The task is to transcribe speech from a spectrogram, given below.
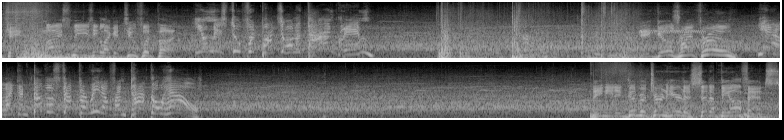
Okay, nice and easy like a two-foot putt. You miss two-foot putts all the time, Grim. It goes right through. Yeah, like a double-stuffed burrito from Taco Hell. They need a good return here to set up the offense.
